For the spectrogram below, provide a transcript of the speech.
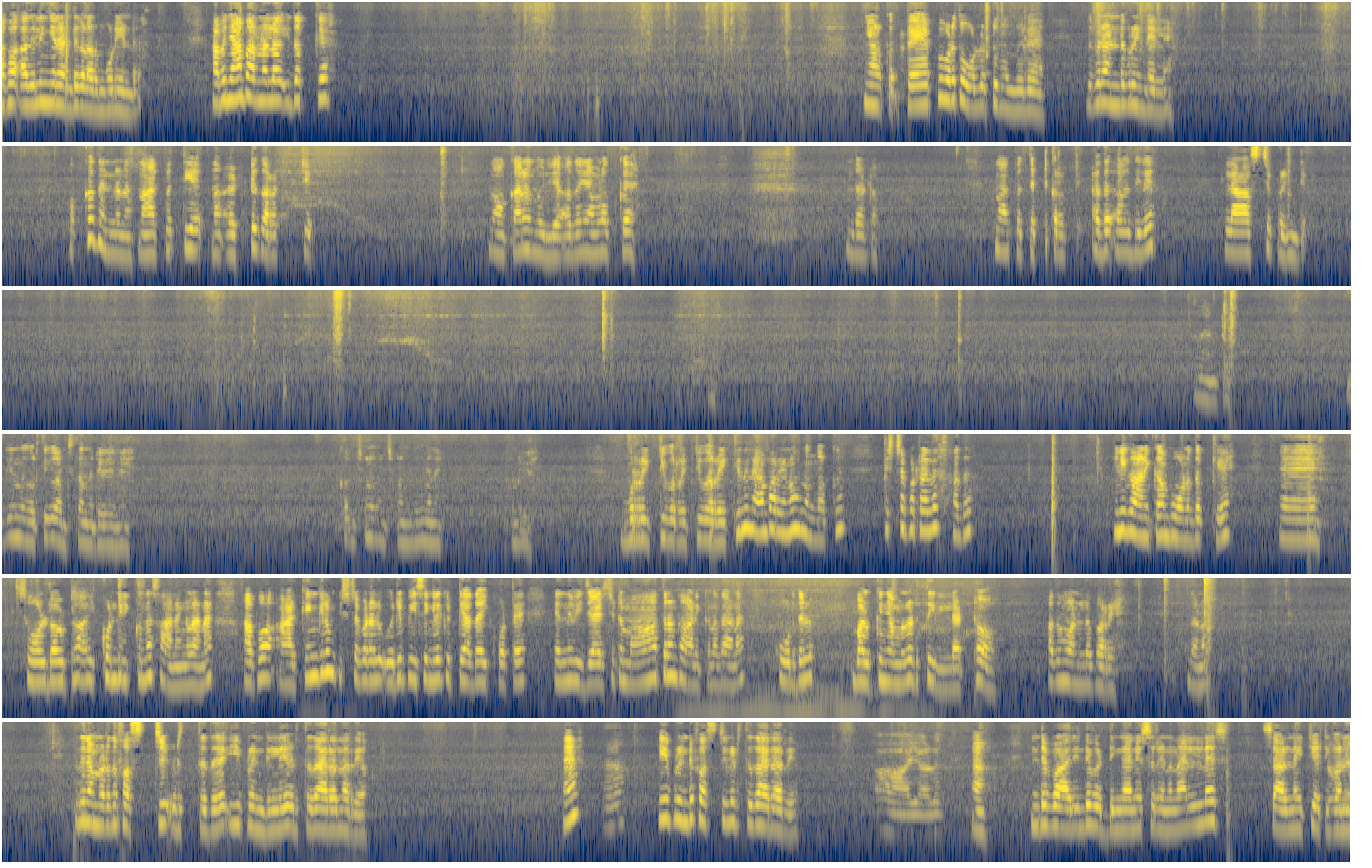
അപ്പോൾ അതിലിങ്ങ രണ്ട് കളറും കൂടിയുണ്ട്. ഉണ്ട് അപ്പം ഞാൻ പറഞ്ഞല്ലോ ഇതൊക്കെ ഞങ്ങൾക്ക് ടേപ്പ് ഇവിടെ തോളിലിട്ട് നിന്നു അല്ലേ ഇതിപ്പോൾ രണ്ട് പ്രിന്റ് അല്ലേ? ഒക്കെ തന്നെയാണ്. നാൽപ്പത്തി എട്ട് കറക്റ്റ് നോക്കാനൊന്നുമില്ല. അത് നമ്മളൊക്കെ എന്താട്ടോ നാൽപ്പത്തെട്ട് കറക്റ്റ് അത് അതിൽ ലാസ്റ്റ് പ്രിന്റ് അതാണ് കേട്ടോ ഇത് നിർത്തി കാണിച്ചു തന്നിട്ടില്ലേ കാണിച്ചു കാണിച്ചു ഇതിങ്ങനെ കണ്ടില്ലേ? വെറൈറ്റി വെറൈറ്റി വെറൈറ്റി എന്ന് ഞാൻ പറയണു. നിങ്ങൾക്ക് ഇഷ്ടപ്പെട്ടാൽ അത് ഇനി കാണിക്കാൻ പോണതൊക്കെ സോൾഡ് ഔട്ട് ആയിക്കൊണ്ടിരിക്കുന്ന സാധനങ്ങളാണ്. അപ്പോൾ ആർക്കെങ്കിലും ഇഷ്ടപ്പെടാൽ ഒരു പീസെങ്കിലും കിട്ടിയാൽ അതായിക്കോട്ടെ എന്ന് വിചാരിച്ചിട്ട് മാത്രം കാണിക്കുന്നതാണ് കൂടുതൽ ബൾക്ക് നമ്മളെടുത്ത് ഇല്ല കേട്ടോ അതും വേണമല്ലോ പറയാം. ഇതാണ്? ഇത് നമ്മളിവിടുന്ന് ഫസ്റ്റ് എടുത്തത് ഈ പ്രിന്റിൽ എടുത്തത് ആരാന്നറിയോ? ഏ? ഈ പ്രിന്റ് ഫസ്റ്റിൽ എടുത്തത് ആരാ അറിയോ ആ എന്റെ ഭാര്യന്റെ എന്റെ ഭാര്യന്റെ വെഡിങ് ആനിവേഴ്സറി ആണ് നല്ല ഷാൾ നൈറ്റ് കെട്ടിക്കാണ്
